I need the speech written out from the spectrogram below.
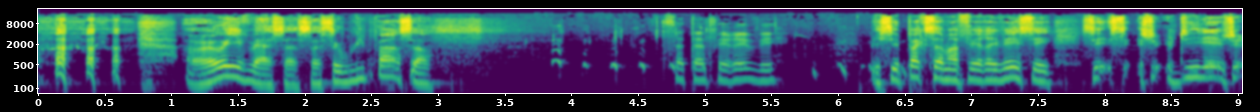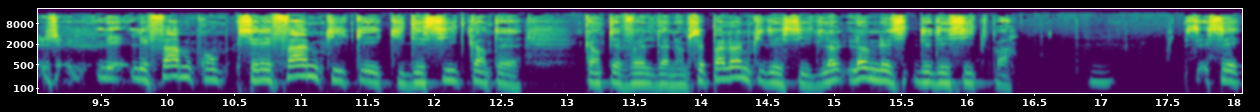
ah oui, mais ça ça s'oublie pas ça. Ça t'a fait rêver. Mais c'est pas que ça m'a fait rêver, c'est, je, dis, les- je- je- les, les femmes, c'est les femmes qui, qui, qui décident quand, elles- quand elles veulent d'un homme. C'est pas l'homme qui décide. L'homme- L'homme ne, ne décide pas. C'est,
